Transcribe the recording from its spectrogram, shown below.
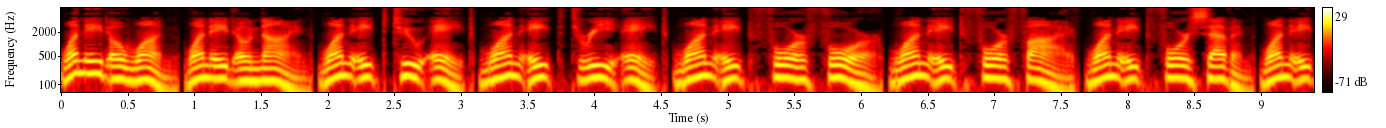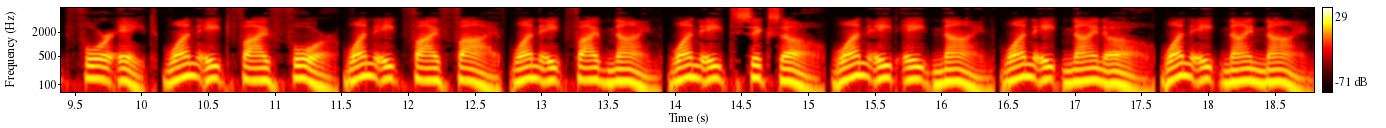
1801 1809 1828 1838 1844 1845 1847 1848 1854 1855 1859 1860 1889 1890 1899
